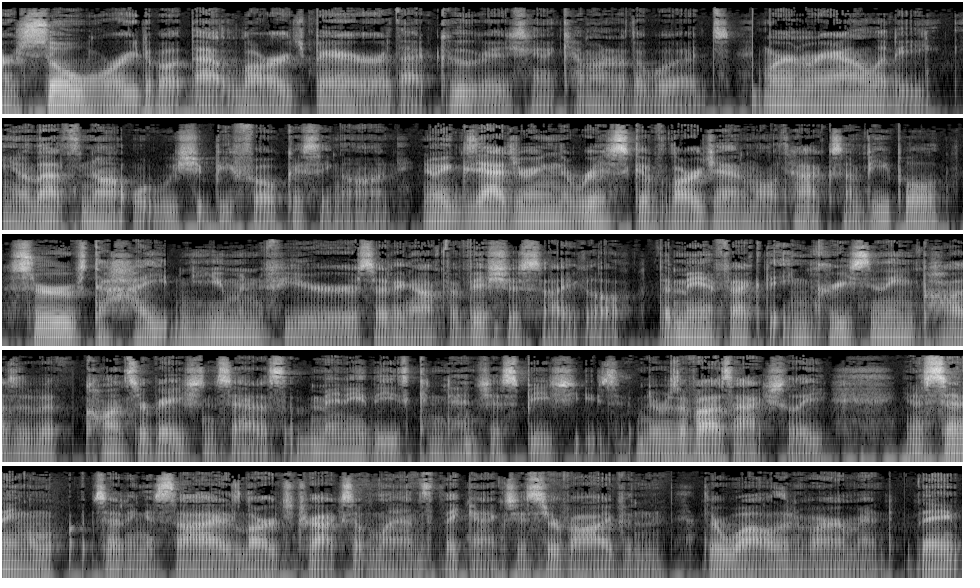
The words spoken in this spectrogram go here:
are so worried about that large bear or that cougar that's going to come out of the woods, where in reality, you know, that's not what we should be focusing on. You know, exaggerating the risk of large animal attacks on people serves to heighten human fear, setting off a vicious cycle that may affect the increasingly positive conservation status of many of these contentious species. In terms of us actually, you know, setting setting aside large tracts of land so they can actually survive in their wild environment. They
